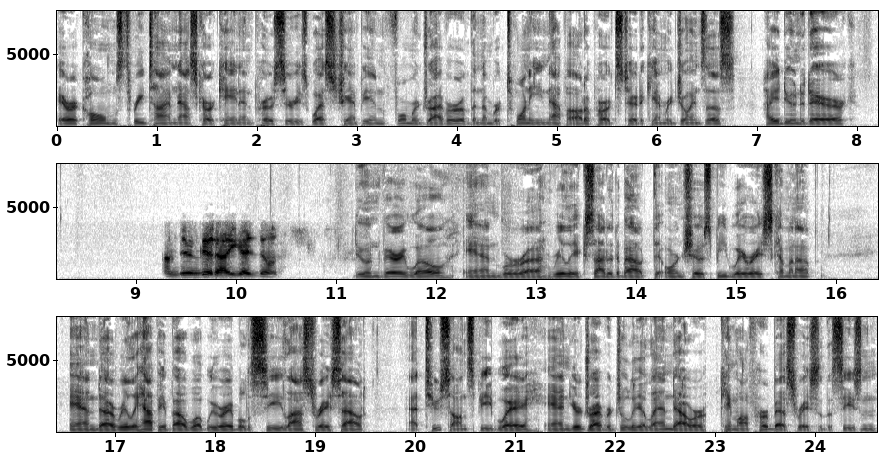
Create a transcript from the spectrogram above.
Eric Holmes, three-time NASCAR K&N Pro Series West champion, former driver of the number 20 Napa Auto Parts Toyota Camry joins us. How you doing today, Eric? I'm doing good. How you guys doing? Doing very well, and we're uh, really excited about the Orange Show Speedway race coming up, and uh, really happy about what we were able to see last race out at Tucson Speedway. And your driver Julia Landauer came off her best race of the season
